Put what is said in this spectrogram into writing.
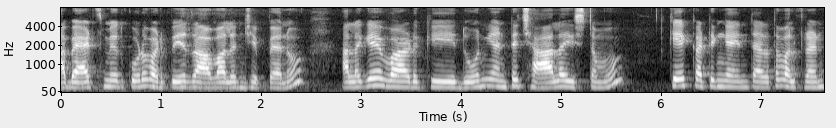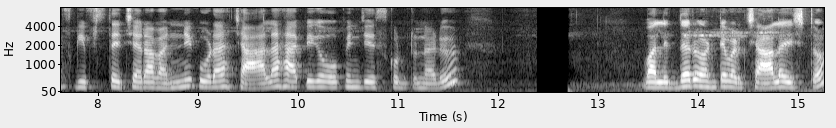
ఆ బ్యాట్స్ మీద కూడా వాడి పేరు రావాలని చెప్పాను. అలాగే వాడికి ధోని అంటే చాలా ఇష్టము. కేక్ కటింగ్ అయిన తర్వాత వాళ్ళ ఫ్రెండ్స్ గిఫ్ట్స్ తెచ్చారు. అవన్నీ కూడా చాలా హ్యాపీగా ఓపెన్ చేసుకుంటున్నాడు. వాళ్ళిద్దరూ అంటే వాడికి చాలా ఇష్టం.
